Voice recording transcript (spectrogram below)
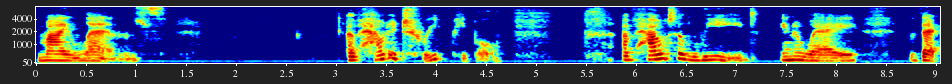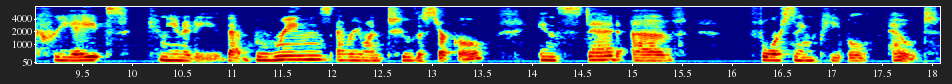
my lens of how to treat people, of how to lead in a way that creates community, that brings everyone to the circle instead of forcing people out.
